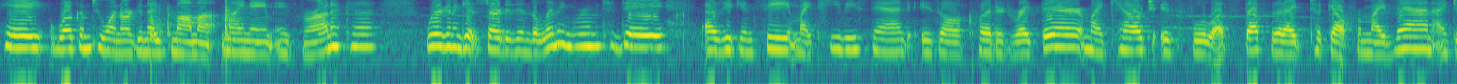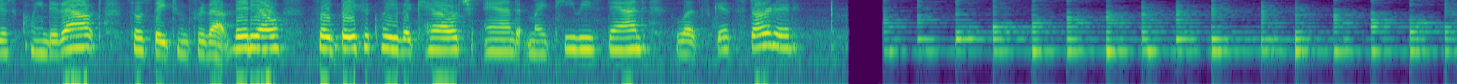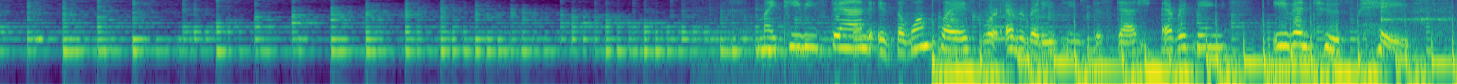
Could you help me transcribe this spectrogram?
Hey, welcome to Unorganized Mama. My name is Veronica. We're going to get started in the living room today. As you can see, my TV stand is all cluttered right there. My couch is full of stuff that I took out from my van. I just cleaned it out, so stay tuned for that video. So basically the couch and my TV stand. Let's get started. TV stand is the one place where everybody seems to stash everything, even toothpaste.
